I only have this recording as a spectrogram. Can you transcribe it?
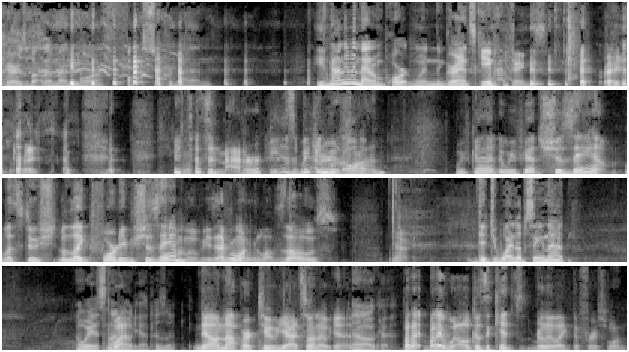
cares about him anymore. Fuck Superman. He's not even that important in the grand scheme of things. right, right. it doesn't matter. He doesn't we matter can move at all. on. We've got we've got Shazam. Let's do sh- like forty Shazam movies. Everyone loves those. All right. Did you wind up seeing that? Oh wait, it's not What? out yet, is it? No, not part two. Yeah, it's not out yet. Oh, okay. But I, but I will because the kids really like the first one.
